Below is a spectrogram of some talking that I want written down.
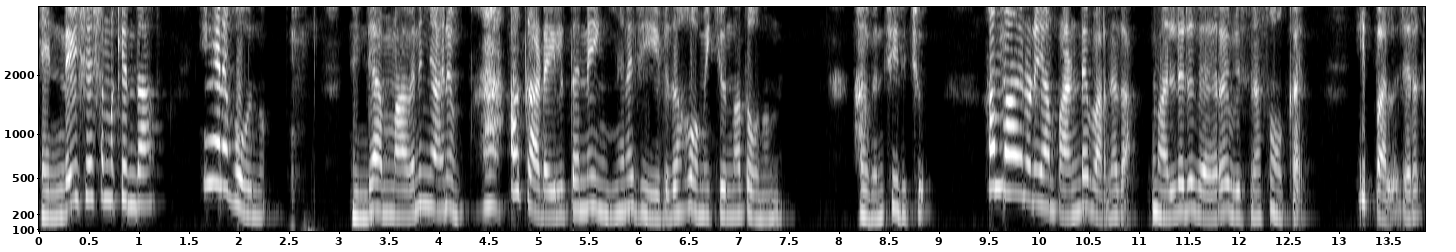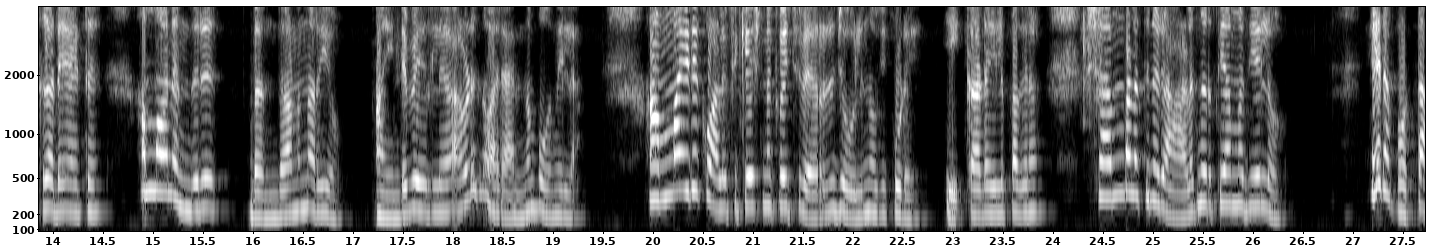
എന്റെ വിശേഷമൊക്കെ എന്താ? ഇങ്ങനെ പോകുന്നു. നിന്റെ അമ്മാവനും ഞാനും ആ കടയിൽ തന്നെ ഇങ്ങനെ ജീവിതം ഹോമിക്കുന്ന തോന്നുന്നു. അവൻ ചിരിച്ചു. അമ്മാവനോട് ഞാൻ പണ്ടേ പറഞ്ഞതാ നല്ലൊരു വേറെ ബിസിനസ് നോക്കാൻ. ഈ പലചരക്ക് കടയായിട്ട് അമ്മാവൻ എന്തൊരു ബന്ധമാണെന്നറിയോ അതിന്റെ പേരിൽ അവിടെ നിന്ന് വരാനൊന്നും പോകുന്നില്ല. അമ്മായിയുടെ ക്വാളിഫിക്കേഷനൊക്കെ വെച്ച് വേറൊരു ജോലി നോക്കിക്കൂടെ? ഈ കടയിൽ പകരം ശമ്പളത്തിന് ഒരാളെ നിർത്തിയാൽ മതിയല്ലോ? എടാ പൊട്ട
